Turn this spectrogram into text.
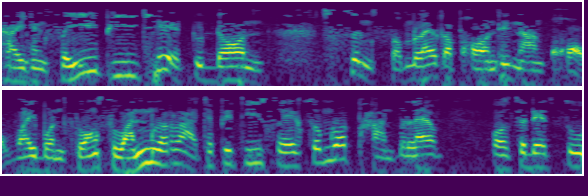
ชัยแห่งสีพีเชตุดรซึ่งสมแล้วกับพรที่นางขอไว้บนสวงสวรรค์เมื่อราชพิธีเสกสมรสผ่านไปแล้วก็เสด็จสู่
